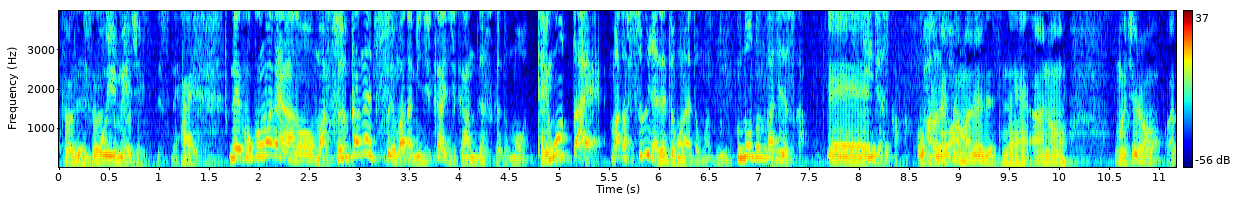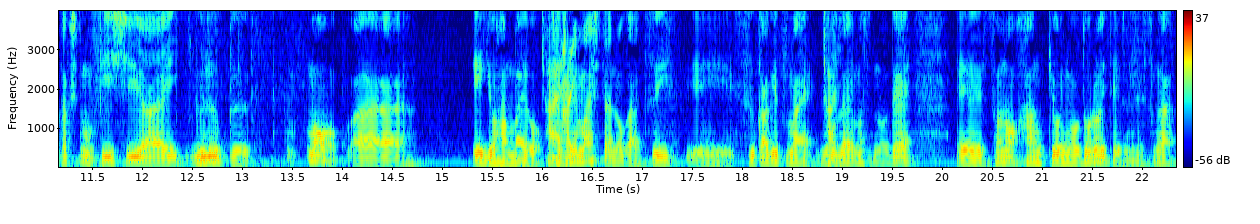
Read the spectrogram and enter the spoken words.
そうですこういうイメージですね。はいで、ここまであの、まあ、数ヶ月というまだ短い時間ですけども、手応え、まだすぐには出てこないと思う。どんな感じですか？えーいいですか？おかげさまでですね、あの、もちろん私ども PCI グループも、あー営業販売をはい。始めましたのが、つい、えー数ヶ月前でございますので、えーその反響に驚いているんですが、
